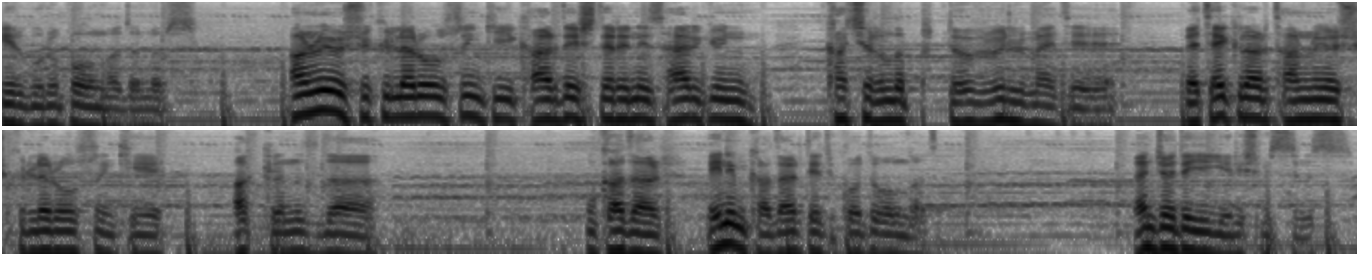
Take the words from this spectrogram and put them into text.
bir grup olmadınız. Tanrı'ya şükürler olsun ki kardeşleriniz her gün kaçırılıp dövülmedi. Ve tekrar Tanrı'ya şükürler olsun ki hakkınızda bu kadar, benim kadar dedikodu olmadı. Bence de iyi gelişmişsiniz.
